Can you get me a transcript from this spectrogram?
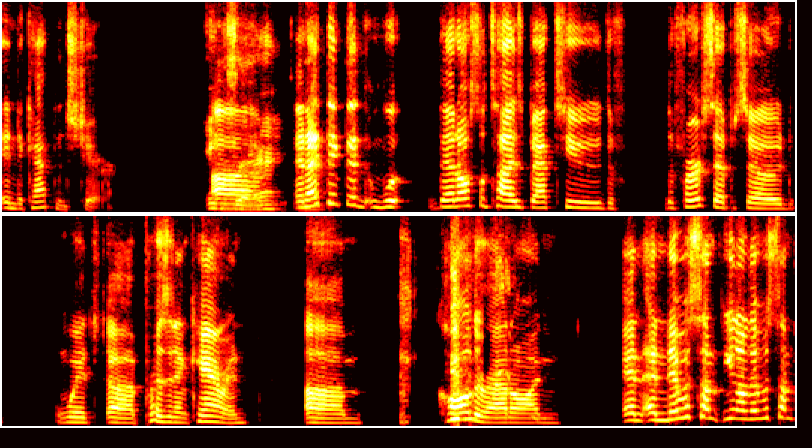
in the captain's chair. Exactly. Um, and I think that w- that also ties back to the the first episode, which uh, President Karen um, called her out on, and and there was some, you know, there was some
